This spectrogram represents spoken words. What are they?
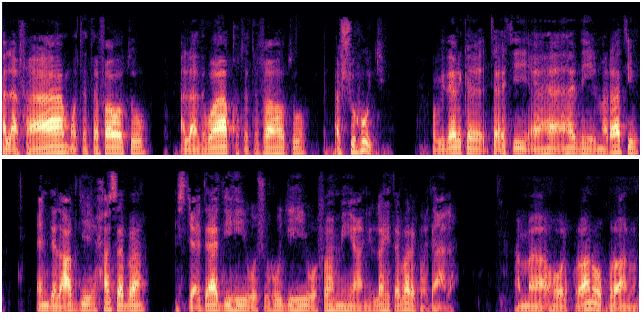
الأفهام وتتفاوت الأذواق وتتفاوت الشهود. وبذلك تأتي هذه المراتب عند العبد حسب استعداده وشهوده وفهمه عن الله تبارك وتعالى. أما هو القرآن والقرآن.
